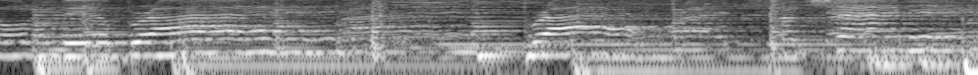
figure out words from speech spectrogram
gonna be a bright, bright, bright sunshiny.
